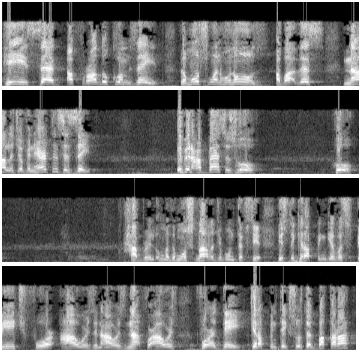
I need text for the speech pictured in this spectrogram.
He said, Afradukum Zayd. The most one who knows about this knowledge of inheritance is Zayd. Ibn Abbas is who? Who? Habr al-Ummah, the most knowledgeable in tafsir. He used to get up and give a speech for hours and hours, not for hours, for a day. Get up and take Surah Al-Baqarah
